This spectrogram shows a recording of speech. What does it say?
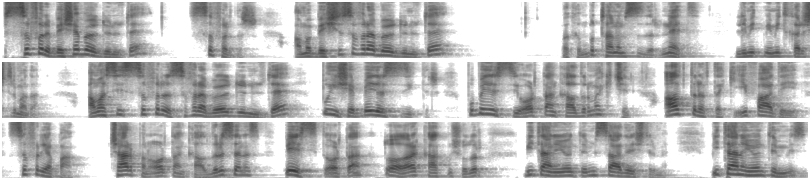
sıfırı 5'e böldüğünüzde sıfırdır. Ama 5'i sıfıra böldüğünüzde bakın bu tanımsızdır net. Limit mimit karıştırmadan. Ama siz sıfırı sıfıra böldüğünüzde bu işe belirsizliktir. Bu belirsizliği ortadan kaldırmak için alt taraftaki ifadeyi sıfır yapan çarpanı ortadan kaldırırsanız belirsizlik de ortadan doğal olarak kalkmış olur. Bir tane yöntemimiz sadeleştirme. Bir tane yöntemimiz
